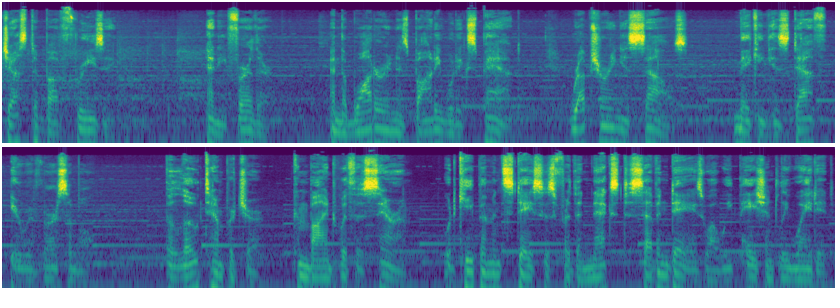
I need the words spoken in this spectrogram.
just above freezing. Any further, and the water in his body would expand, rupturing his cells, making his death irreversible. The low temperature, combined with the serum, would keep him in stasis for the next seven days while we patiently waited,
